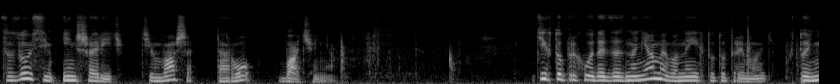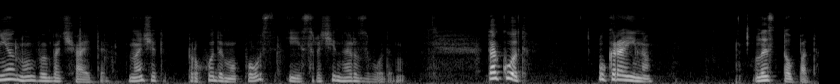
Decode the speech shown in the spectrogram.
це зовсім інша річ, чим ваше таро бачення. Ті, хто приходять за знаннями, вони їх тут отримують. Хто ні, ну вибачайте. Значить, проходимо повз і срачі не розводимо. Так от, Україна, листопад.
